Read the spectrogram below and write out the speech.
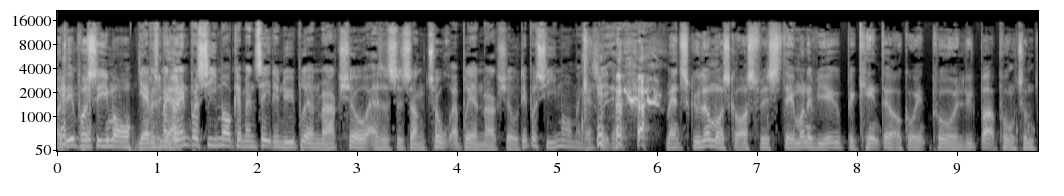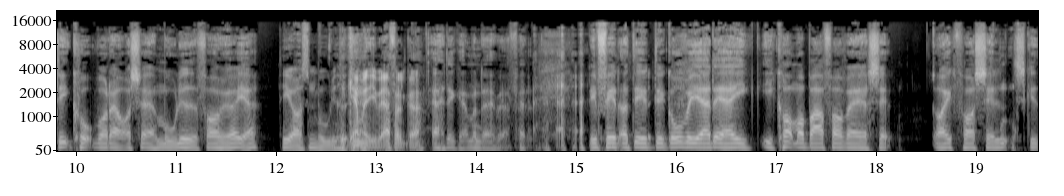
Og det er på Seymour. Ja, hvis man ja. går ind på Seymour, kan man se det nye Brian Mørk Show, altså sæson 2 af Brian Mørk Show. Det er på Seymour, man kan se det. Man skylder måske også, hvis stemmerne virker bekendte, at gå ind på lytbar.dk, hvor der også er mulighed for at høre jer. Det er også en mulighed. Det kan man i hvert fald gøre. Ja, det kan man da i hvert fald. Det er fedt, og det, det gode ved jer, det er, at I, I kommer bare for at være jer selv, og ikke for at sælge en skid.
